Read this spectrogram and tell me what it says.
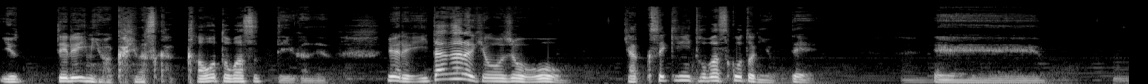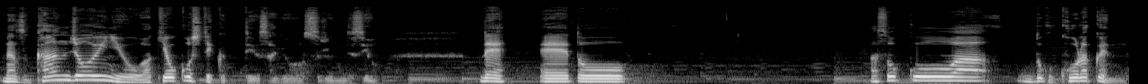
言ってる意味わかりますか？顔飛ばすっていう感じいわゆる痛がる表情を客席に飛ばすことによって、えー、なんつうの、感情移入を湧き起こしていくっていう作業をするんですよ。で、えっ、ー、と、あそこは、どこ？後楽園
